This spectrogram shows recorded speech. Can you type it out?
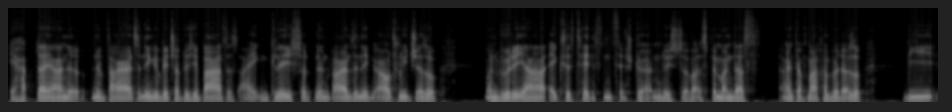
ihr habt da ja eine, eine wahnsinnige wirtschaftliche Basis eigentlich und einen wahnsinnigen Outreach. Also man würde ja Existenzen zerstören durch sowas, wenn man das einfach machen würde. Also wie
